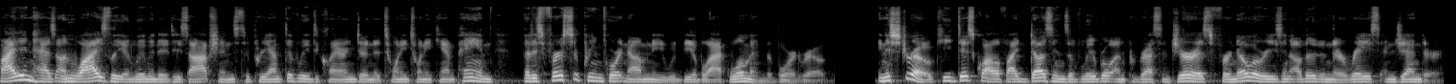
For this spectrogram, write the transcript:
Biden has unwisely limited his options to preemptively declaring during the 2020 campaign that his first Supreme Court nominee would be a black woman, the board wrote. In a stroke, he disqualified dozens of liberal and progressive jurists for no reason other than their race and gender.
